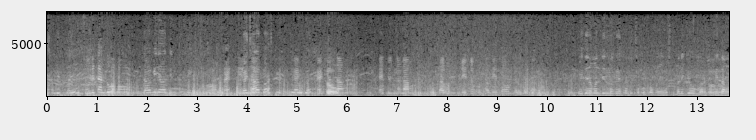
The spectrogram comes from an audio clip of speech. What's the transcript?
Sulit na yun. Sulit ang doon. Oh. Ang dami natin po eh. Oh, kahit, Kahit sa labas, pwede kahit, tulugan. kahit Oo. yun lang. Kahit yun na lang. Tapos dito punta dito. Ganun. Pwede naman din mag-renta dito sa baba kung gusto pa ni Jomar. Sulit ang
